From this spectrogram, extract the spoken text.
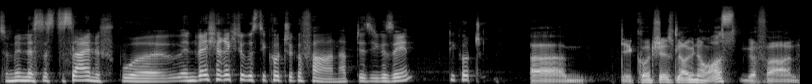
zumindest ist es eine Spur. In welche Richtung ist die Kutsche gefahren? Habt ihr sie gesehen, die Kutsche? Ähm, die Kutsche ist, glaube ich, nach Osten gefahren.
